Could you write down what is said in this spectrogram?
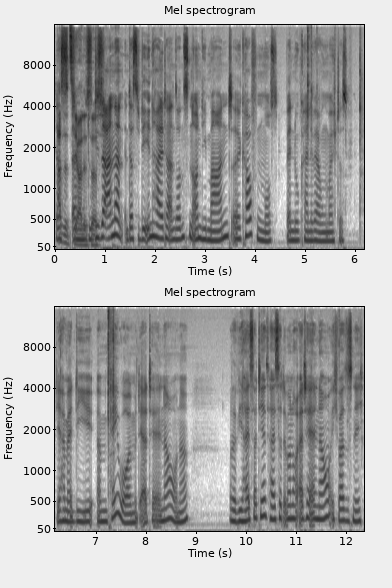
dass, asozial ist du das. diese anderen, dass du die Inhalte ansonsten on demand äh, kaufen musst, wenn du keine Werbung möchtest. Die haben ja die ähm, Paywall mit RTL Now, ne? Oder wie heißt das jetzt? Heißt das immer noch RTL Now? Ich weiß es nicht.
